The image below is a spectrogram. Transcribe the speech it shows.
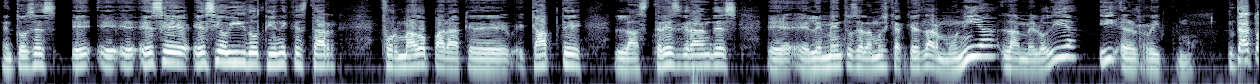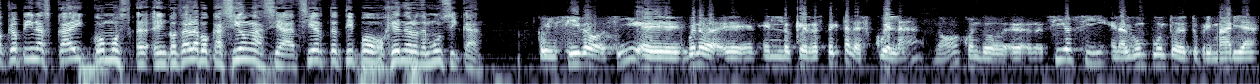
Entonces, eh, eh, ese, ese oído tiene que estar formado para que capte las tres grandes eh, elementos de la música, que es la armonía, la melodía y el ritmo. Tato, ¿qué opinas, Kai? ¿Cómo encontrar la vocación hacia cierto tipo o género de música? Coincido, sí. Eh, bueno, eh, en lo que respecta a la escuela, ¿no? Cuando eh, sí o sí, en algún punto de tu primaria,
